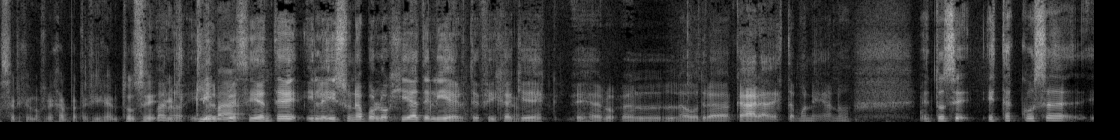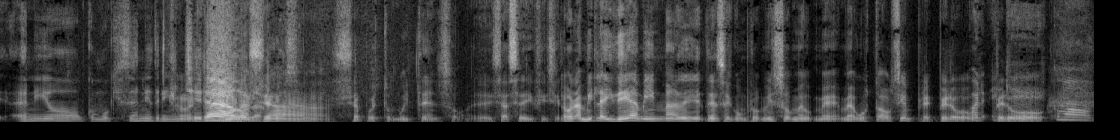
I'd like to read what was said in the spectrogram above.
Sergio Nofrejar, te fijas, entonces el clima... el presidente y le hizo una apología a Telier, te fijas, que es, es la otra cara de esta moneda, ¿no? Entonces, estas cosas han ido como que se han trincherado. se, ha, se ha puesto muy tenso, eh, se hace difícil. Ahora, a mí la idea misma de, ese compromiso me, me, ha gustado siempre, pero, pero, es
